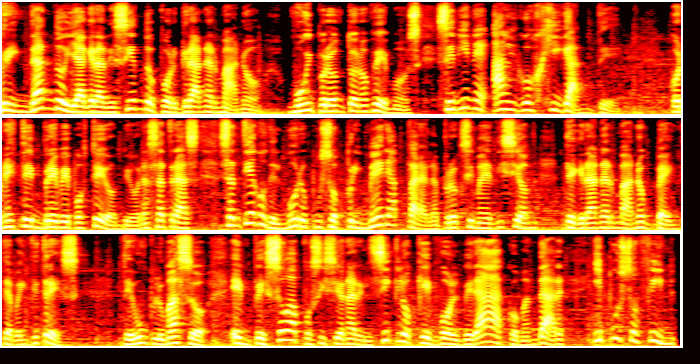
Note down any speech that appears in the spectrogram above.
brindando y agradeciendo por Gran Hermano. Muy pronto nos vemos. Se viene algo gigante. Con este breve posteo de horas atrás, Santiago del Moro puso primera para la próxima edición de Gran Hermano 2023. De un plumazo empezó a posicionar el ciclo que volverá a comandar y puso fin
